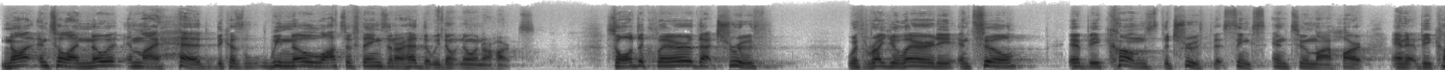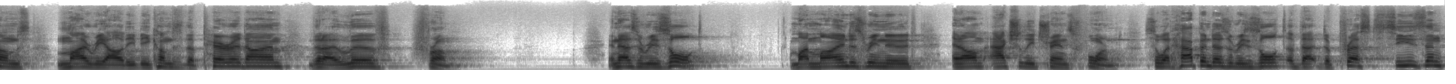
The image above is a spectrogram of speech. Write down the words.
not until I know it in my head, because we know lots of things in our head that we don't know in our hearts. So I'll declare that truth with regularity until it becomes the truth that sinks into my heart and it becomes my reality, it becomes the paradigm that I live from. And as a result, my mind is renewed and I'm actually transformed. So, what happened as a result of that depressed season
